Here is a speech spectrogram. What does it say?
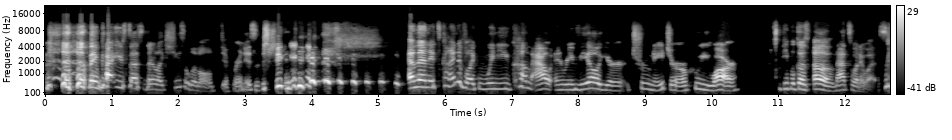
they've got you sussed. They're like, she's a little different, isn't she? and then it's kind of like when you come out and reveal your true nature or who you are, people goes, oh, that's what it was.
